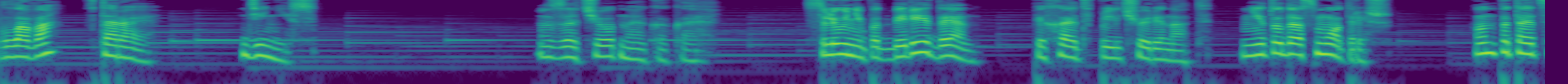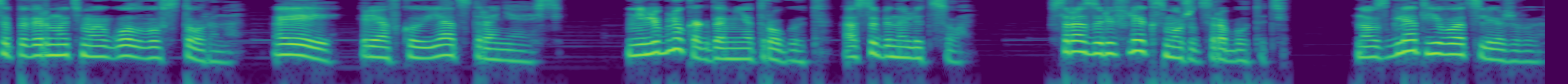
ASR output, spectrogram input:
Глава вторая. Денис. Зачетная какая. Слюни подбери, Дэн, пихает в плечо Ренат. Не туда смотришь. Он пытается повернуть мою голову в сторону. Эй, рявкаю я, отстраняясь. Не люблю, когда меня трогают, особенно лицо. Сразу рефлекс может сработать. Но взгляд его отслеживаю.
